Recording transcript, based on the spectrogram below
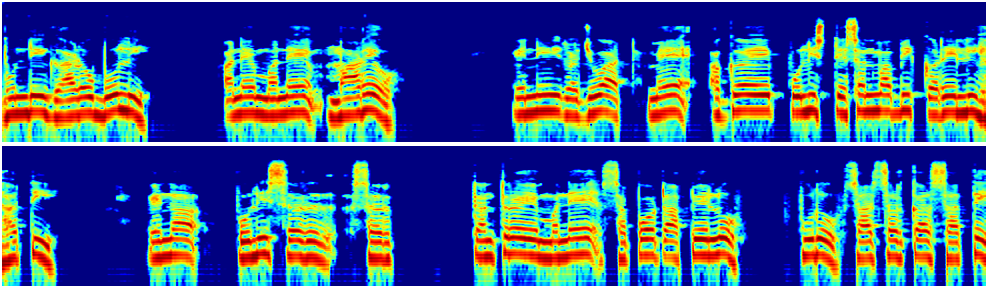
ભૂંડી ગાળો બોલી અને મને માર્યો. એની રજૂઆત મેં અગાઉ પોલીસ સ્ટેશનમાં બી કરેલી હતી. એના પોલીસ સર તંત્રએ મને સપોર્ટ આપેલો પૂરો સાત સરકાર સાથે.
